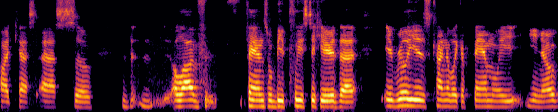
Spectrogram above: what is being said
podcast, asked. So th- a lot of fans will be pleased to hear that it really is kind of like a family. You know,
